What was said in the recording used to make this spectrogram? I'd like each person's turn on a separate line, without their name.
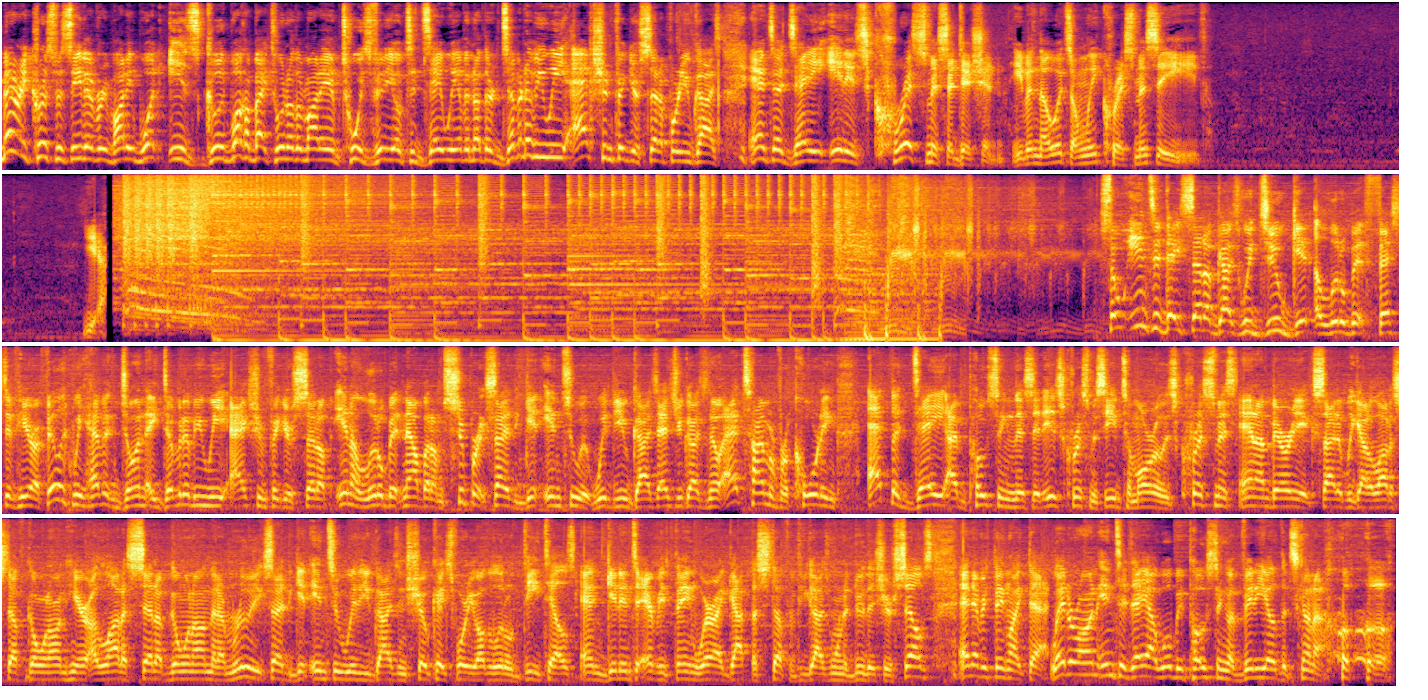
Merry Christmas Eve, everybody. What is good? Welcome back to another My Damn Toys video. Today, we have another WWE action figure setup for you guys, and today it is Christmas edition, even though it's only Christmas Eve. In today's setup, guys, we do get a little bit festive here. I feel like we haven't done a WWE action figure setup in a little bit now, but I'm super excited to get into it with you guys. As you guys know, at time of recording, at the day I'm posting this, it is Christmas Eve. Tomorrow is Christmas, and I'm very excited. We got a lot of stuff going on here, a lot of setup going on that I'm really excited to get into with you guys and showcase for you all the little details and get into everything where I got the stuff if you guys want to do this yourselves and everything like that. Later on in today, I will be posting a video that's gonna,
